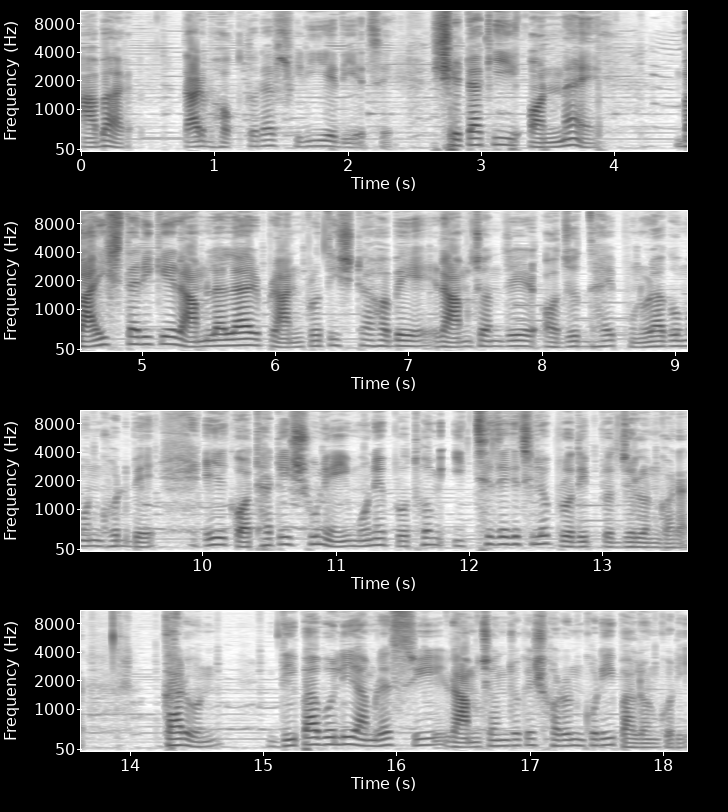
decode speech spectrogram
আবার তার ভক্তরা ফিরিয়ে দিয়েছে। সেটা কি অন্যায়? বাইশ তারিখে রামলালার প্রাণ প্রতিষ্ঠা হবে, রামচন্দ্রের অযোধ্যায় পুনরাগমন ঘটবে, এই কথাটি শুনেই মনে প্রথম ইচ্ছে জেগেছিল প্রদীপ প্রজ্বলন করার। কারণ দীপাবলি আমরা শ্রী রামচন্দ্রকে স্মরণ করেই পালন করি।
